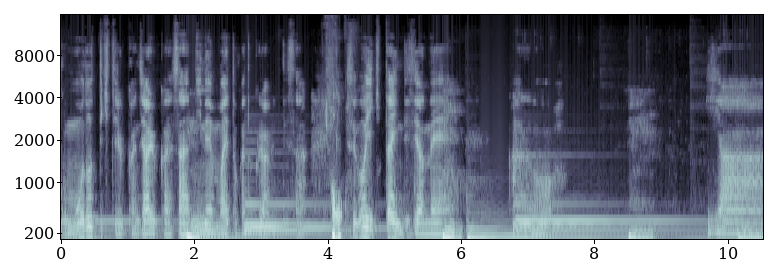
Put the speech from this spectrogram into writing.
こう戻ってきてる感じあるからさ、うん2年前とかと比べてさ、お。すごい行きたいんですようね。ん。あの、うん。いや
